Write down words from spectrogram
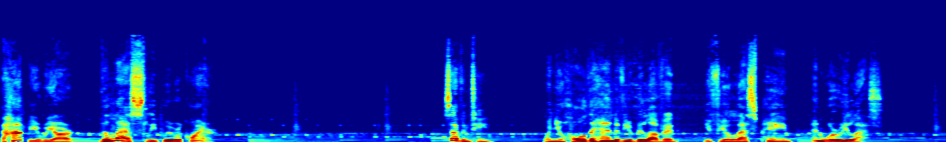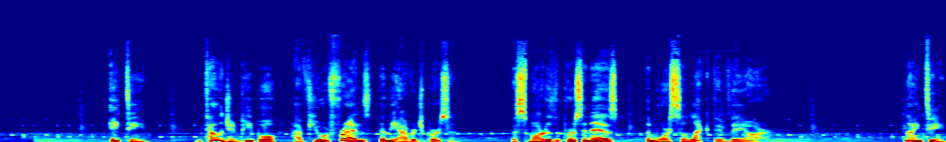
The happier we are, the less sleep we require. 17. When you hold the hand of your beloved, you feel less pain and worry less. 18. Intelligent people have fewer friends than the average person. The smarter the person is, the more selective they are. 19.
